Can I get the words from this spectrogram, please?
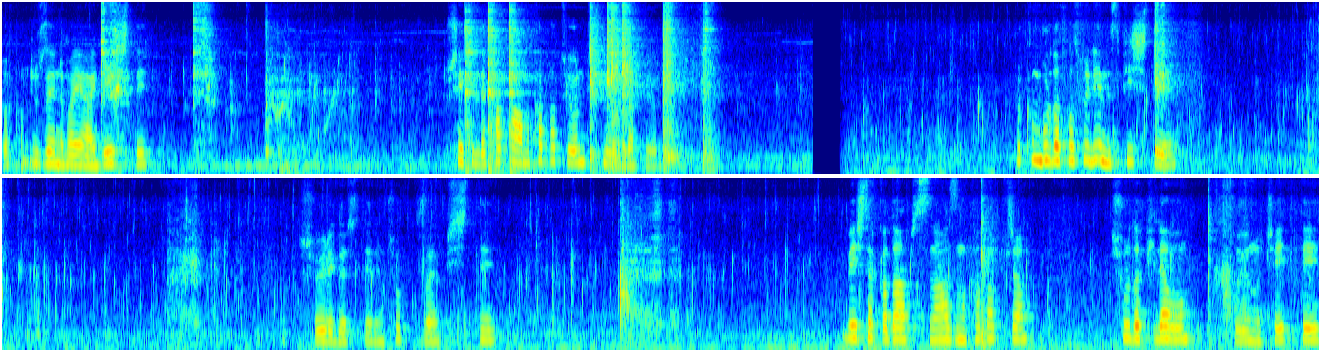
Bakın üzerine bayağı geçti. şekilde kapağını kapatıyorum, pişmeye bırakıyorum. Bakın burada fasulyemiz pişti. Şöyle göstereyim. Çok güzel pişti. 5 dakika daha pişsin. Ağzını kapatacağım. Şurada pilavım suyunu çekti.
